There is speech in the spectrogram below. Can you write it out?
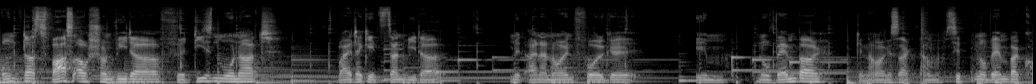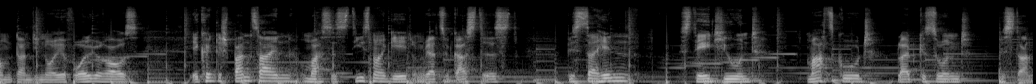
Und das war's auch schon wieder für diesen Monat. Weiter geht's dann wieder mit einer neuen Folge im November. Genauer gesagt, am 7. November kommt dann die neue Folge raus. Ihr könnt gespannt sein, um was es diesmal geht und wer zu Gast ist. Bis dahin, stay tuned, macht's gut, bleibt gesund, bis dann.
